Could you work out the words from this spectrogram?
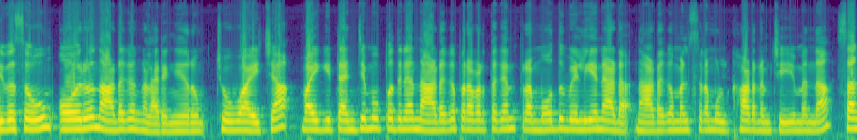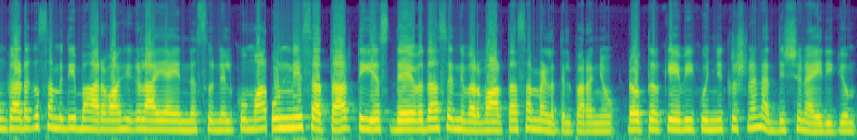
ദിവസവും ഓരോ നാടകങ്ങൾ അരങ്ങേറും. ചൊവ്വാഴ്ച വൈകിട്ട് അഞ്ച് മുപ്പതിന് നാടക പ്രവർത്തകൻ പ്രമോദ് വെളിയനാട് നാടക മത്സരം ഉദ്ഘാടനം ചെയ്യുമെന്ന് സംഘാടക സമിതി ഭാരവാഹികളായ N S Sunilkumar Unni Sathar T S Devadas എന്നിവർ വാർത്താ സമ്മേളനത്തിൽ പറഞ്ഞു. ഡോക്ടർ കെ വി കുഞ്ഞികൃഷ്ണൻ അധ്യക്ഷനായിരിക്കും.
